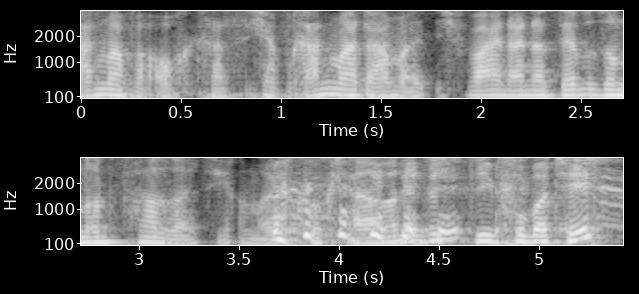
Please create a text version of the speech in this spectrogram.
Ranma war auch krass. Ich habe Ranma damals, ich war in einer sehr besonderen Phase, als ich Ranma geguckt habe. Nennt sich die Pubertät?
